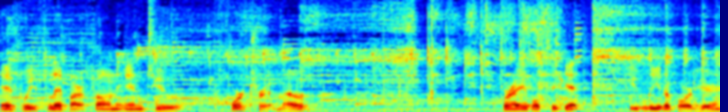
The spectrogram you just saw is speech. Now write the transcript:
If we flip our phone into portrait mode, we're able to get the leaderboard here.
